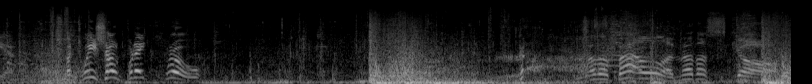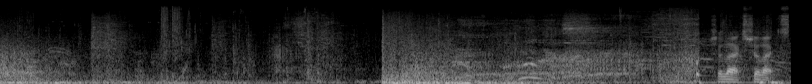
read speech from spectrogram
Bastion, but we shall break through. Another battle, another scar. Chillax, chillax.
